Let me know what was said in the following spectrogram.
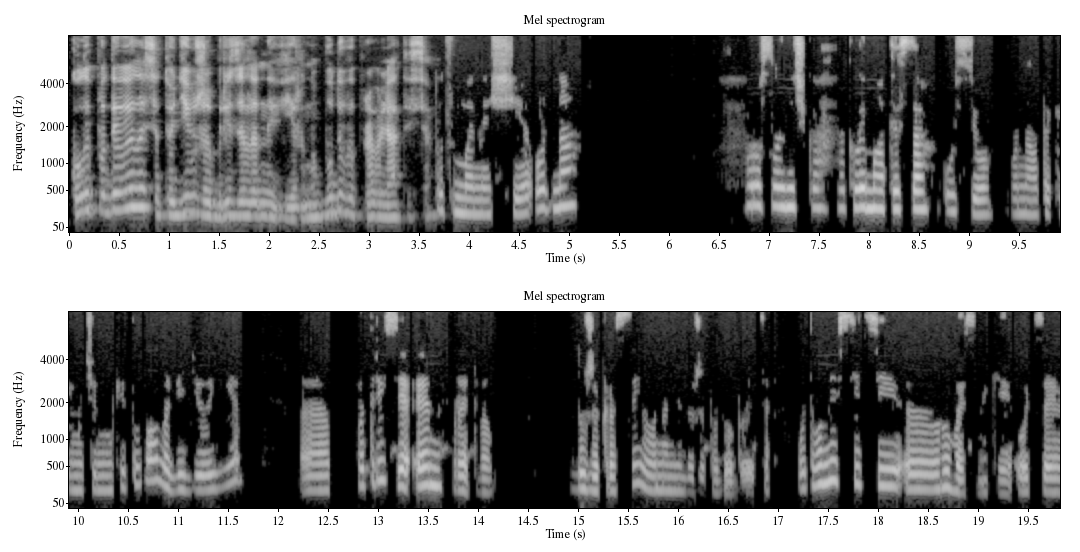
Коли подивилася, тоді вже обрізала невірно. Буду виправлятися. Тут в мене ще одна рослиночка аклематиса. Ось вона таким чином квітувала, відео є. Е, Патрісія Н. Фретвелл. Дуже красива, вона мені дуже подобається. От вони всі ці е, ровесники, оце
